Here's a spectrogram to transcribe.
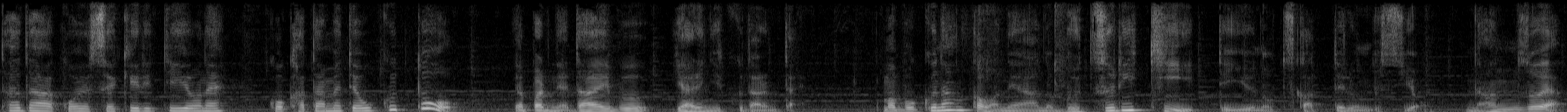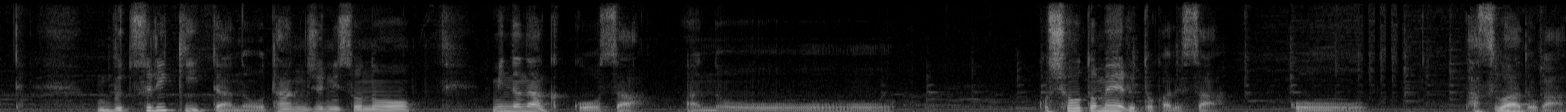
ただこういうセキュリティをねこう固めておくとやっぱりねだいぶやりにくくなるみたいまあ、僕なんかはねあの物理キーっていうのを使ってるんですよ。なんぞやって。物理キーってあの単純にそのみんななんかこうさあのー、こうショートメールとかでさこうパスワードが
